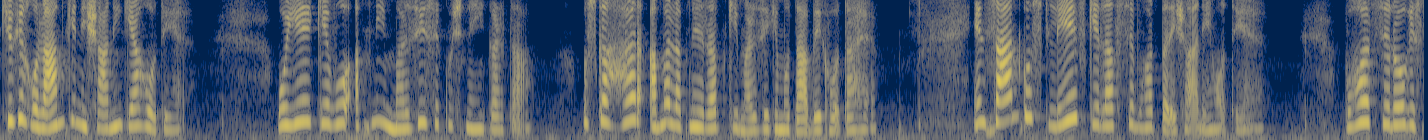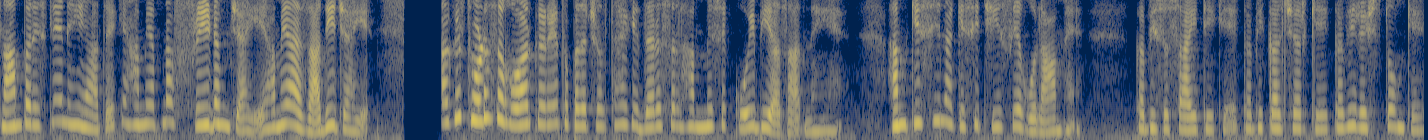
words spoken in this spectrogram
کیونکہ غلام کی نشانی کیا ہوتی ہے؟ وہ یہ کہ وہ اپنی مرضی سے کچھ نہیں کرتا۔ اس کا ہر عمل اپنے رب کی مرضی کے مطابق ہوتا ہے۔ انسان کو سلیو کے لفظ سے بہت پریشانی ہوتی ہے۔ بہت سے لوگ اسلام پر اس لیے نہیں آتے کہ ہمیں اپنا فریڈم چاہیے، ہمیں آزادی چاہیے۔ اگر تھوڑا سا غور کریں تو پتہ چلتا ہے کہ دراصل ہم میں سے کوئی بھی آزاد نہیں ہے۔ ہم کسی نہ کسی چیز کے غلام ہیں۔ کبھی سوسائٹی کے، کبھی کلچر کے، کبھی رشتوں کے،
